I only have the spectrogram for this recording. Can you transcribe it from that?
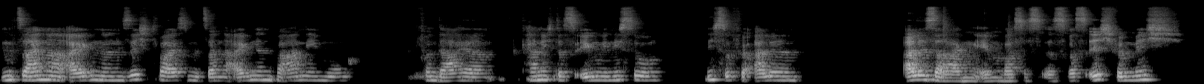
mit seiner eigenen Sichtweise, mit seiner eigenen Wahrnehmung. Von daher kann ich das irgendwie nicht so, nicht so für alle, alle sagen, eben was es ist. Was ich für mich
